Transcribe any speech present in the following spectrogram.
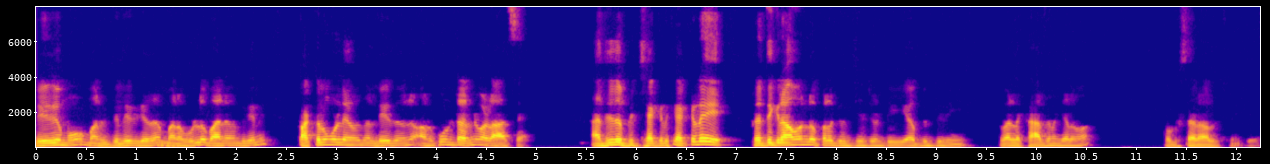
లేదేమో మనకు తెలియదు కదా మన ఊళ్ళో బాగానే ఉంది కానీ పక్కన ఊళ్ళో ఏమైనా లేదు అని అనుకుంటారని వాళ్ళ ఆశ. అంతే తప్పించి ఎక్కడికక్కడే ప్రతి గ్రామంలో పలకరించేటువంటి అభివృద్ధిని వాళ్ళ కాదనగలమా? ఒకసారి ఆలోచించారు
